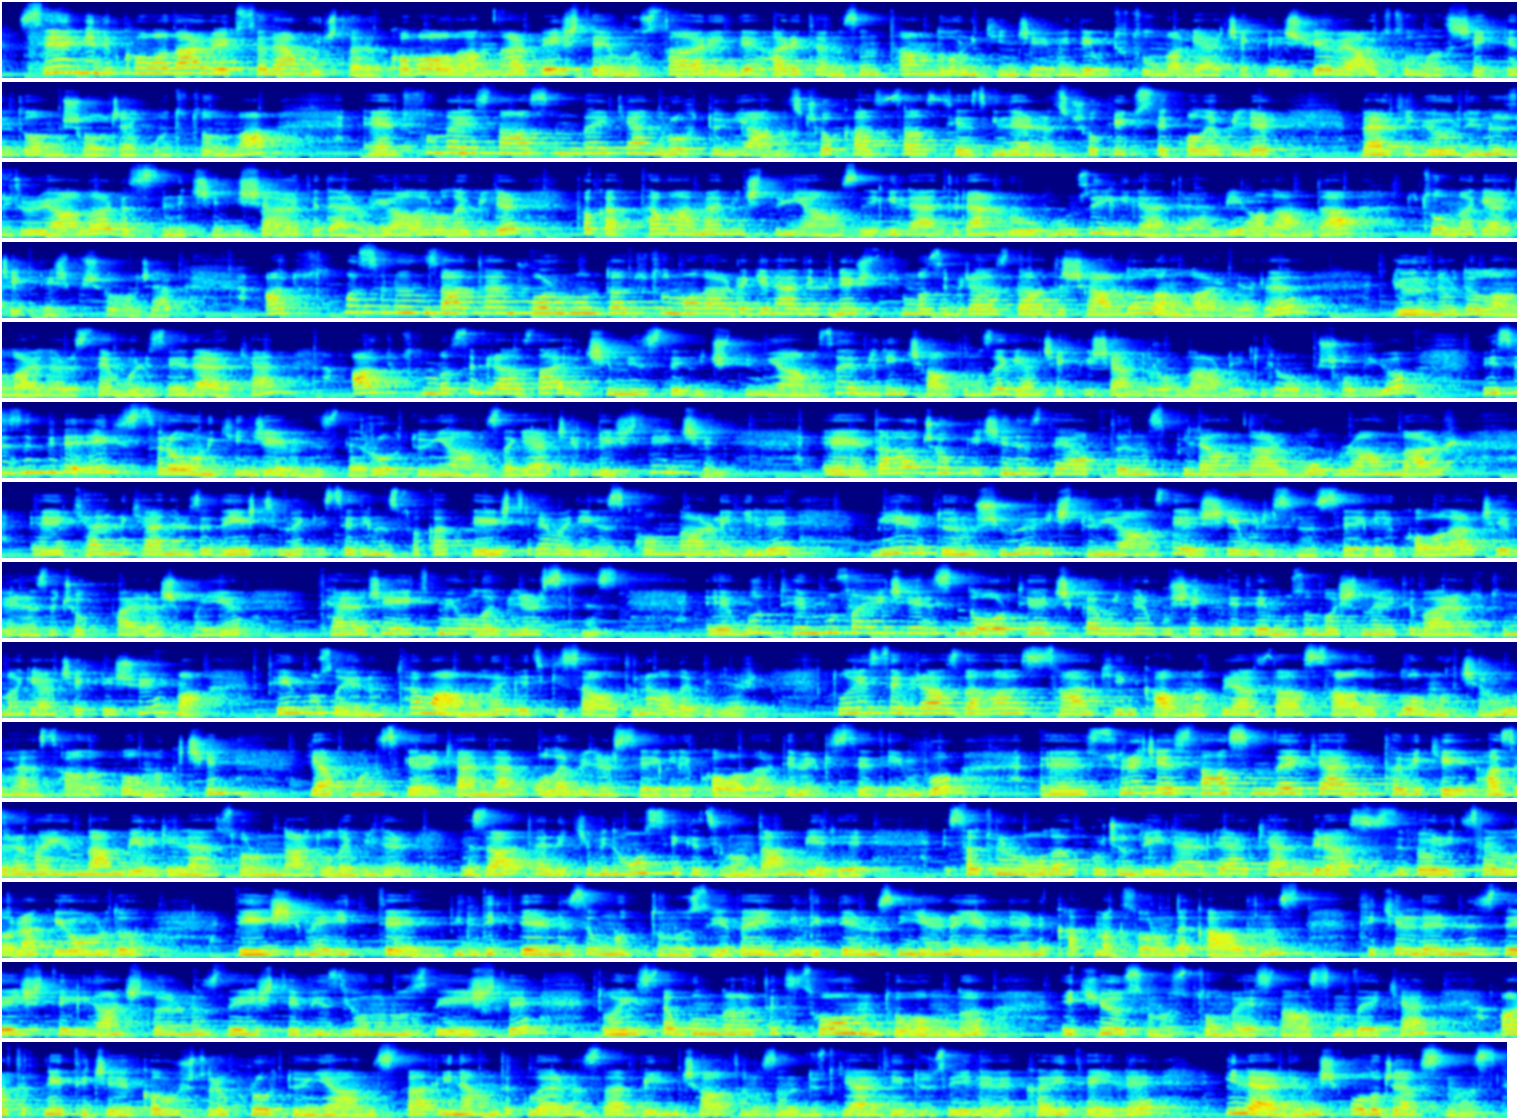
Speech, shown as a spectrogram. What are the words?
Sevgili kovalar ve yükselen burçları kova olanlar 5 Temmuz tarihinde haritanızın tam da 12. evinde bir tutulma gerçekleşiyor ve ay tutulması şeklinde olmuş olacak bu tutulma. E, tutulma esnasındayken ruh dünyanız çok hassas, sezgileriniz çok yüksek olabilir. Belki gördüğünüz rüyalar da sizin için işaret eden rüyalar olabilir. Fakat tamamen iç dünyanızı ilgilendiren, ruhunuzu ilgilendiren bir alanda tutulma gerçekleşmiş olacak. Ay tutulmasının zaten formunda tutulmalarda genelde güneş tutulması biraz daha dışarıda olan olayları, görünürde olan olayları sembolize ederken ay tutulması biraz daha içimizde, iç dünyamıza ve bilinçaltımıza gerçekleşen durumlarla ilgili olmuş oluyor. Ve sizin bir de ekstra 12. evinizde ruh dünyanıza gerçekleştiği için daha çok içinizde yaptığınız planlar, buhranlar, e, kendi kendinize değiştirmek istediğiniz fakat değiştiremediğiniz konularla ilgili bir dönüşümü iç dünyanızda yaşayabilirsiniz sevgili kovalar. Çevrenizde çok paylaşmayı tercih etmiyor olabilirsiniz. E, bu Temmuz ayı içerisinde ortaya çıkabilir. Bu şekilde Temmuz'un başından itibaren tutulma gerçekleşiyor ama Temmuz ayının tamamını etkisi altına alabilir. Dolayısıyla biraz daha sakin kalmak, biraz daha sağlıklı olmak için, ruhen sağlıklı olmak için yapmanız gerekenler olabilir sevgili kovalar. Demek istediğim bu. Ee, süreç esnasındayken tabii ki Haziran ayından beri gelen sorunlar da olabilir ve zaten 2018 yılından beri Satürn Oğlak Burcu'nda ilerlerken biraz sizi böyle içsel olarak yordu değişime itti. Bildiklerinizi unuttunuz ya da bildiklerinizin yerine yenilerini katmak zorunda kaldınız. Fikirleriniz değişti, inançlarınız değişti, vizyonunuz değişti. Dolayısıyla bunun artık son tohumunu ekiyorsunuz tutulma esnasındayken. Artık neticeye kavuşturup ruh dünyanızda inandıklarınıza, bilinçaltınızın geldiği düzeyle ve kaliteyle ilerlemiş olacaksınız.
